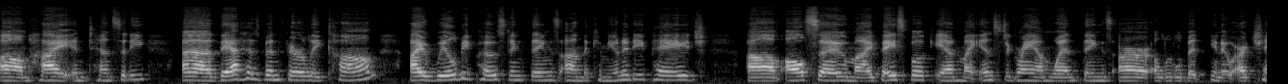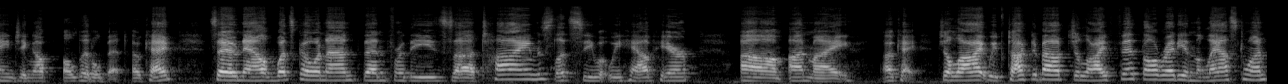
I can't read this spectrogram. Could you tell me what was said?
um, high intensity. Uh, that has been fairly calm. I will be posting things on the community page, um, also my Facebook and my Instagram when things are a little bit, you know, are changing up a little bit, okay? So now what's going on then for these uh, times? Let's see what we have here um, on my Okay, July, we've talked about July 5th already in the last one.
